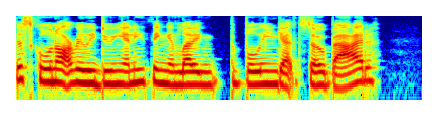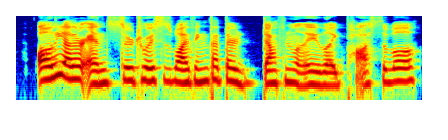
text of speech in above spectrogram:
the school not really doing anything and letting the bullying get so bad. All the other answer choices, well, I think that they're definitely like possible,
